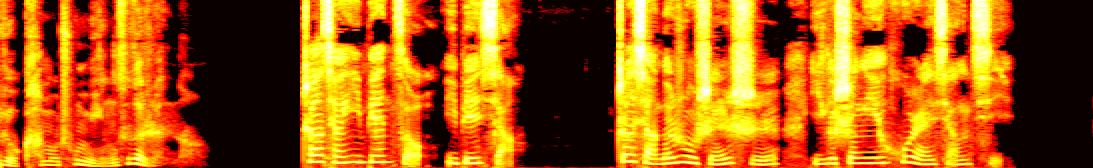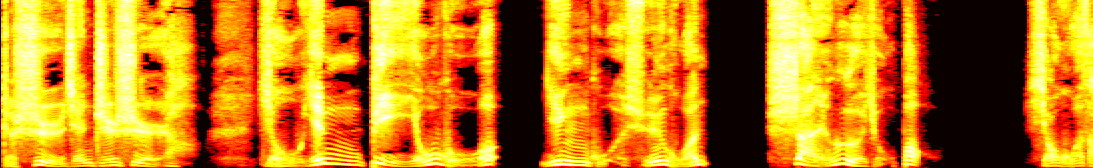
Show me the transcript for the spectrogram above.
会有看不出名字的人呢？张强一边走一边想，正想得入神时，一个声音忽然响起：“这世间之事啊，有因必有果，因果循环，善恶有报。小伙子，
